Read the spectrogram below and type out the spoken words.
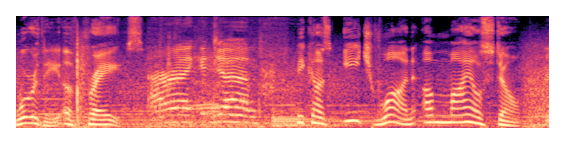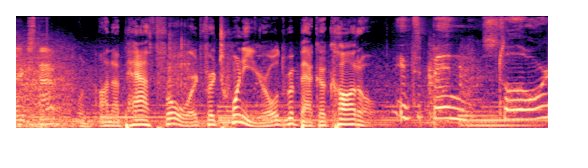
Worthy of praise. All right, good job. Because each one a milestone. Next step. On a path forward for 20-year-old Rebecca Caudle. It's been slower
